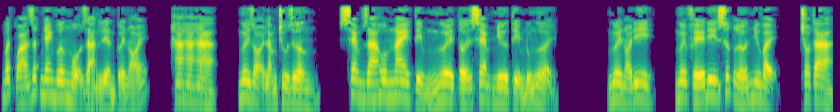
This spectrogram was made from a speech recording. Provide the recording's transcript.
Bất quá rất nhanh vương mộ giản liền cười nói ha ha ha ngươi giỏi lắm chu dương xem ra hôm nay tìm ngươi tới xem như tìm đúng người. Ngươi nói đi ngươi phế đi sức lớn như vậy cho ta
